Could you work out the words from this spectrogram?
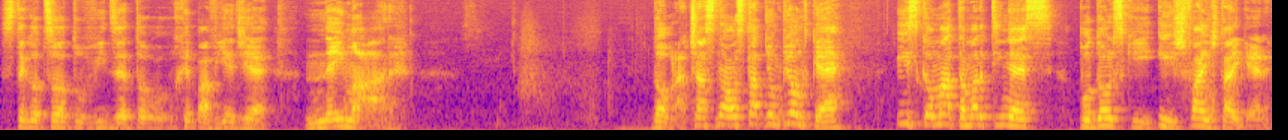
z tego co tu widzę, to chyba wiedzie Neymar. Dobra, czas na ostatnią piątkę. Isco, Mata, Martinez, Podolski i Schweinsteiger.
